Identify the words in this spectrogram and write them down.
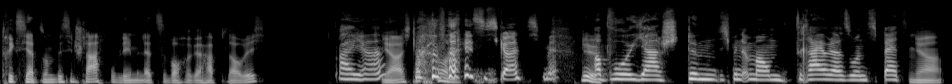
Trixie hat so ein bisschen Schlafprobleme letzte Woche gehabt, glaube ich. Ah ja? Ja, ich glaube schon. Weiß ich gar nicht mehr. Nö. Obwohl, ja, stimmt. Ich bin immer um drei oder so ins Bett. Ja,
